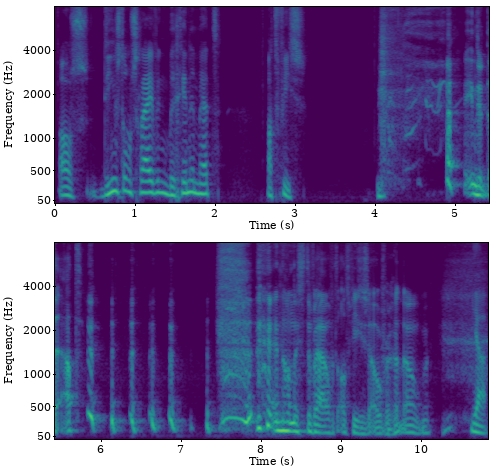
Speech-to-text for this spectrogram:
als dienstomschrijving beginnen met advies. Inderdaad. en dan is de vraag of het advies is overgenomen. Ja,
